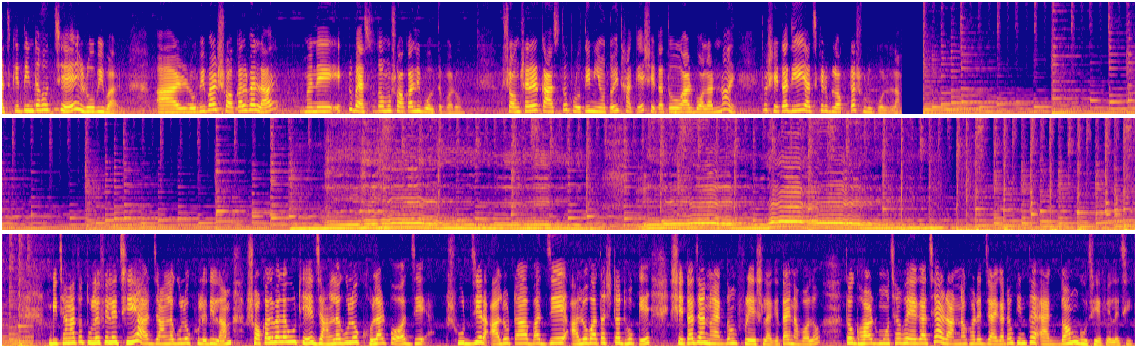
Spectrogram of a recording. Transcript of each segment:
আজকের দিনটা হচ্ছে রবিবার। আর রবিবার সকালবেলা মানে একটু ব্যস্ততম সকালই বলতে পারো। সংসারের কাজ তো প্রতিনিয়তই থাকে, সেটা তো আর বলার নয়। তো সেটা দিয়েই আজকের ব্লগটা শুরু করলাম। তো তুলে ফেলেছি আর জানলাগুলো খুলে দিলাম। সকালবেলা উঠে জানলাগুলো খোলার পর যে সূর্যের আলোটা বা যে আলো বাতাসটা ঢোকে, সেটা যেন একদম ফ্রেশ লাগে, তাই না বলো? তো ঘর মোছা হয়ে গেছে আর রান্নাঘরের জায়গাটাও কিন্তু একদম গুছিয়ে ফেলেছি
